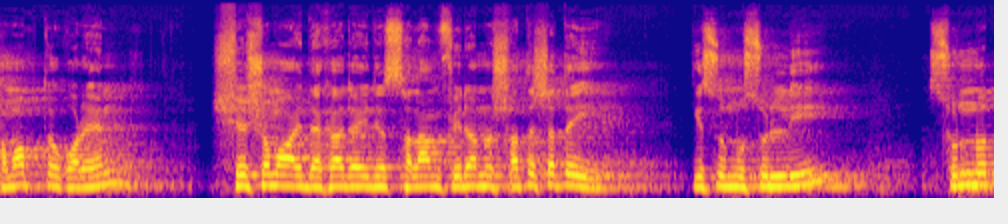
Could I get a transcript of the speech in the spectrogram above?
সমাপ্ত করেন, সে সময় দেখা যায় যে সালাম ফিরানোর সাথে সাথেই কিছু মুসল্লি সুন্নত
